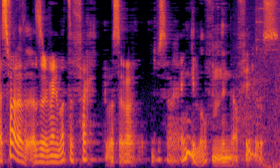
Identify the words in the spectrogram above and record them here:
Was war das? Also, ich meine, what the fuck? Du hast einfach, du bist einfach reingelaufen in den Aphelios.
